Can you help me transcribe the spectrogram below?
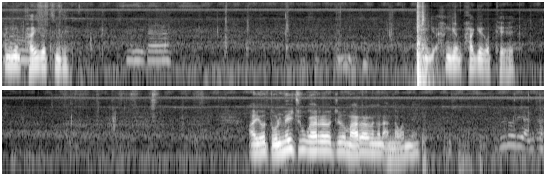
환경 파괴 같은데 감사합니다. 환경, 환경 파괴 같아 아 요 돌멩이 주고 하러 저 말하는 건 안 나왔네 물놀이 앉아.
